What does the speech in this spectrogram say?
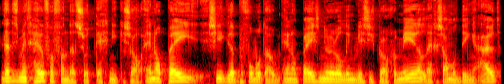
dat is met heel veel van dat soort technieken zo. NLP zie ik dat bijvoorbeeld ook. NLP is neurolinguistisch programmeren. Leggen ze allemaal dingen uit.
